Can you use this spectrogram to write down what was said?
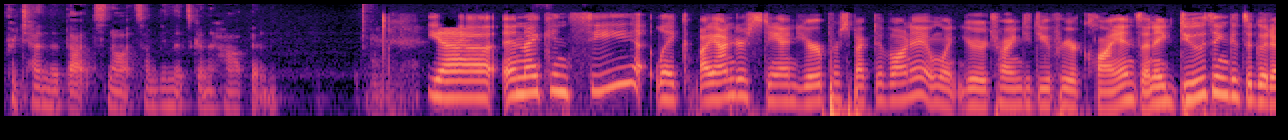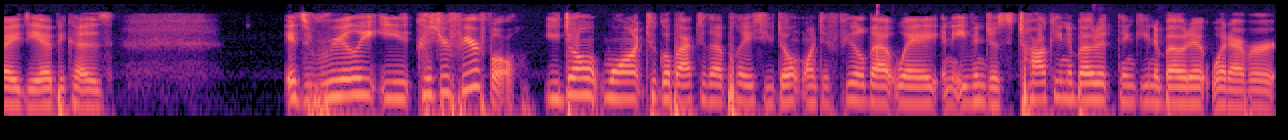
pretend that that's not something that's going to happen. Yeah, and I can see, like, I understand your perspective on it and what you're trying to do for your clients. And I do think it's a good idea because it's really easy because you're fearful. You don't want to go back to that place. You don't want to feel that way. And even just talking about it, thinking about it, whatever,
